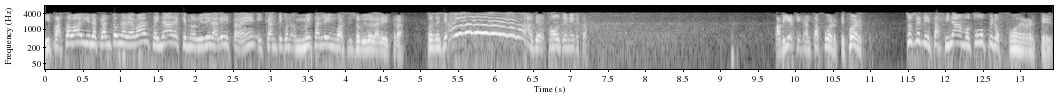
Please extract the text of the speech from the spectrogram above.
Y pasaba alguien a cantar una alabanza y nada, es que me olvidé la letra, ¿eh? Y cante con meta lengua si se olvidó la letra. Entonces decía, todo tenía que estar. Había que cantar fuerte, fuerte. Entonces desafinamos todo, pero fuerte.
